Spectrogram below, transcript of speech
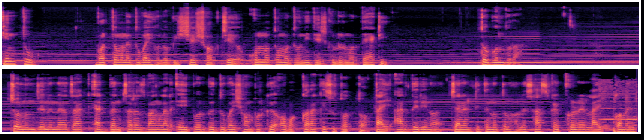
কিন্তু বর্তমানে দুবাই হলো বিশ্বের সবচেয়ে অন্যতম ধনী দেশগুলোর মধ্যে একটি। তো বন্ধুরা, চলুন জেনে নেওয়া যাক অ্যাডভেঞ্চারাস বাংলার এই পর্বে দুবাই সম্পর্কে অবাক করা কিছু তথ্য। তাই আর দেরি নয়, চ্যানেলটিতে নতুন হলে সাবস্ক্রাইব করে লাইক, কমেন্ট,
